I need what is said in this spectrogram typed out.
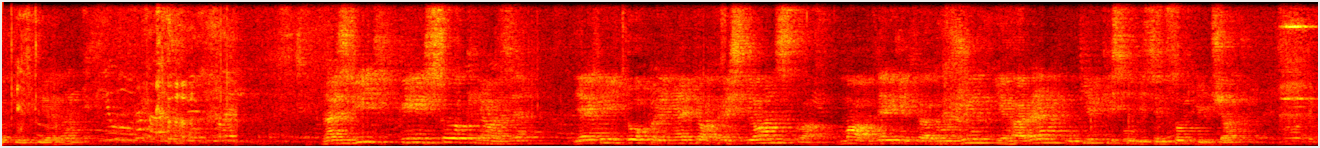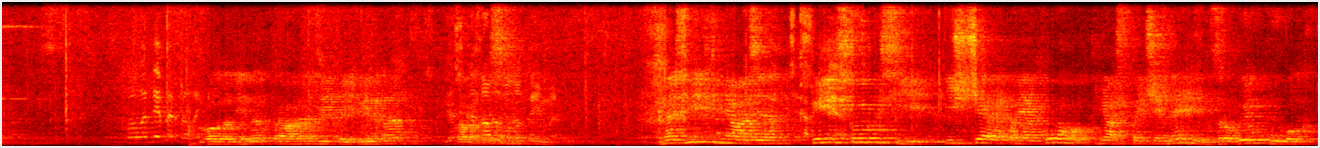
якийсь вірно. Назвіть київського князя, який до прийняття християнства мав декілька дружин і гарем у кількості 800 дівчат. Володимир відповідь вірна. Назвіть князя Київської Русі, із черепа якого князь Печенегів зробив кубок.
